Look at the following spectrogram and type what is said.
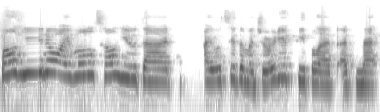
Well, you know, I will tell you that I would say the majority of people I've, I've met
